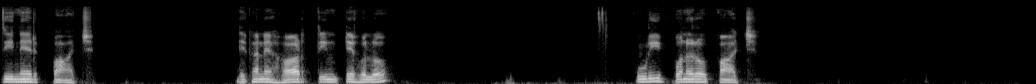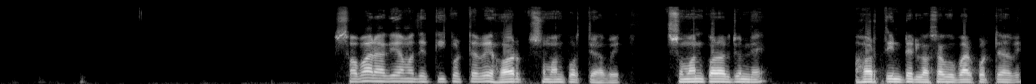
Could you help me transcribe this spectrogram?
তিনের পাঁচ। এখানে হর তিনটে হলো কুড়ি, পনেরো, পাঁচ। সবার আগে আমাদের কি করতে হবে? হর সমান করতে হবে। সমান করার জন্যে হর তিনটের লসাগু বার করতে হবে।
